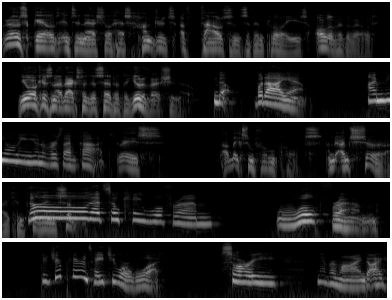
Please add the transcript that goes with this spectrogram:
Grossgeld International has hundreds of thousands of employees all over the world. New York is not actually the center of the universe, you know. No, but I am. I'm the only universe I've got. Grace, I'll make some phone calls. I'm, I'm sure I can find No, some. that's okay, Wolfram. Wolfram. Did your parents hate you or what? Sorry, never mind. I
